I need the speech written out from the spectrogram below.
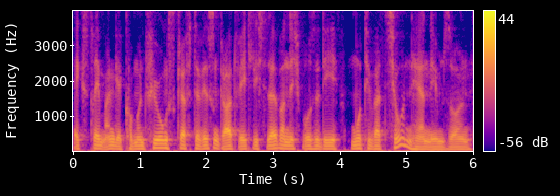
extrem angekommen. Und Führungskräfte wissen gerade wirklich selber nicht, wo sie die Motivation hernehmen sollen.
